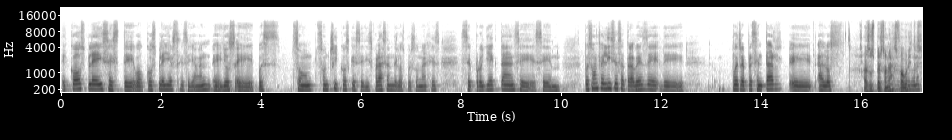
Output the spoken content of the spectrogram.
eh, cosplays, este, o cosplayers que se llaman, ellos eh, pues son, son chicos que se disfrazan de los personajes, se proyectan, se, se pues son felices a través de, de pues representar a los a sus personajes favoritos.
